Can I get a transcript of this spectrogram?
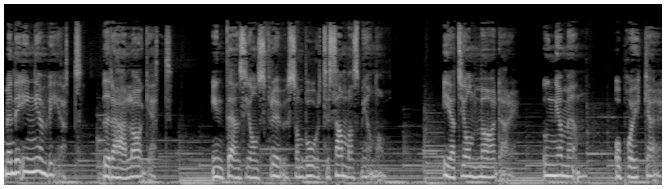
Men det ingen vet vid det här laget, inte ens Johns fru som bor tillsammans med honom, är att John mördar unga män och pojkar.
